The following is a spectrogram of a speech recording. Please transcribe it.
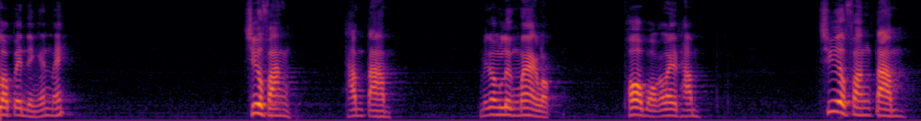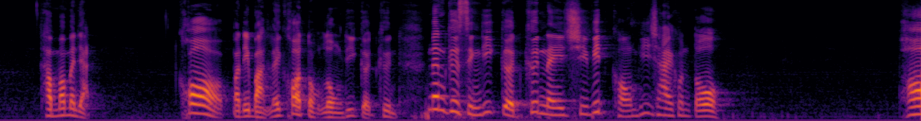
เราเป็นอย่างนั้นไหมเชื่อฟังทำตาม ไม่ต้องเรื่องมากหรอก พ่อบอกอะไรทำเชื่อฟังตามธรรมบัญญัติ ข้อปฏิบัติและข้อตกลงที่เกิดขึ้น นั่นคือสิ่งที่เกิดขึ้นในชีวิตของพี่ชายคนโต พ่อ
